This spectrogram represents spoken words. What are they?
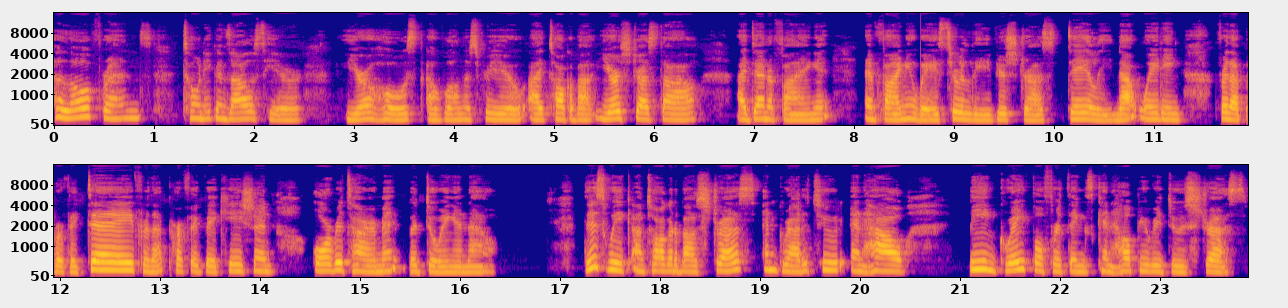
Hello, friends. Tony Gonzalez here, your host of Wellness for You. I talk about your stress style, identifying it, and finding ways to relieve your stress daily, not waiting for that perfect day, for that perfect vacation or retirement, but doing it now. This week, I'm talking about stress and gratitude and how being grateful for things can help you reduce stress.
